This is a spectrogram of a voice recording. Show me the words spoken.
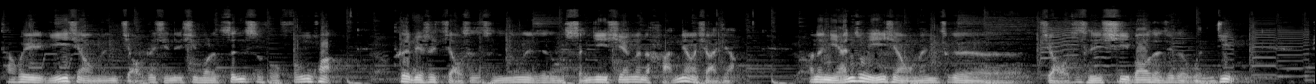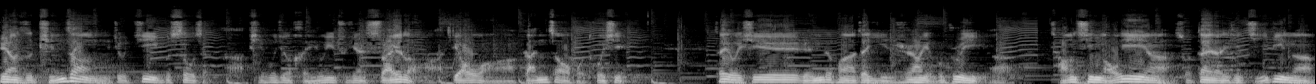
它会影响我们角质型的细胞的增殖和分化，特别是角质层中的这种神经酰胺的含量下降，它能严重影响我们这个角质层细胞的这个稳定，这样子屏障就进一步受损啊，皮肤就很容易出现衰老啊、凋亡啊、干燥和脱屑。再有一些人的话，在饮食上也不注意啊，长期熬夜啊所带来的一些疾病啊，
